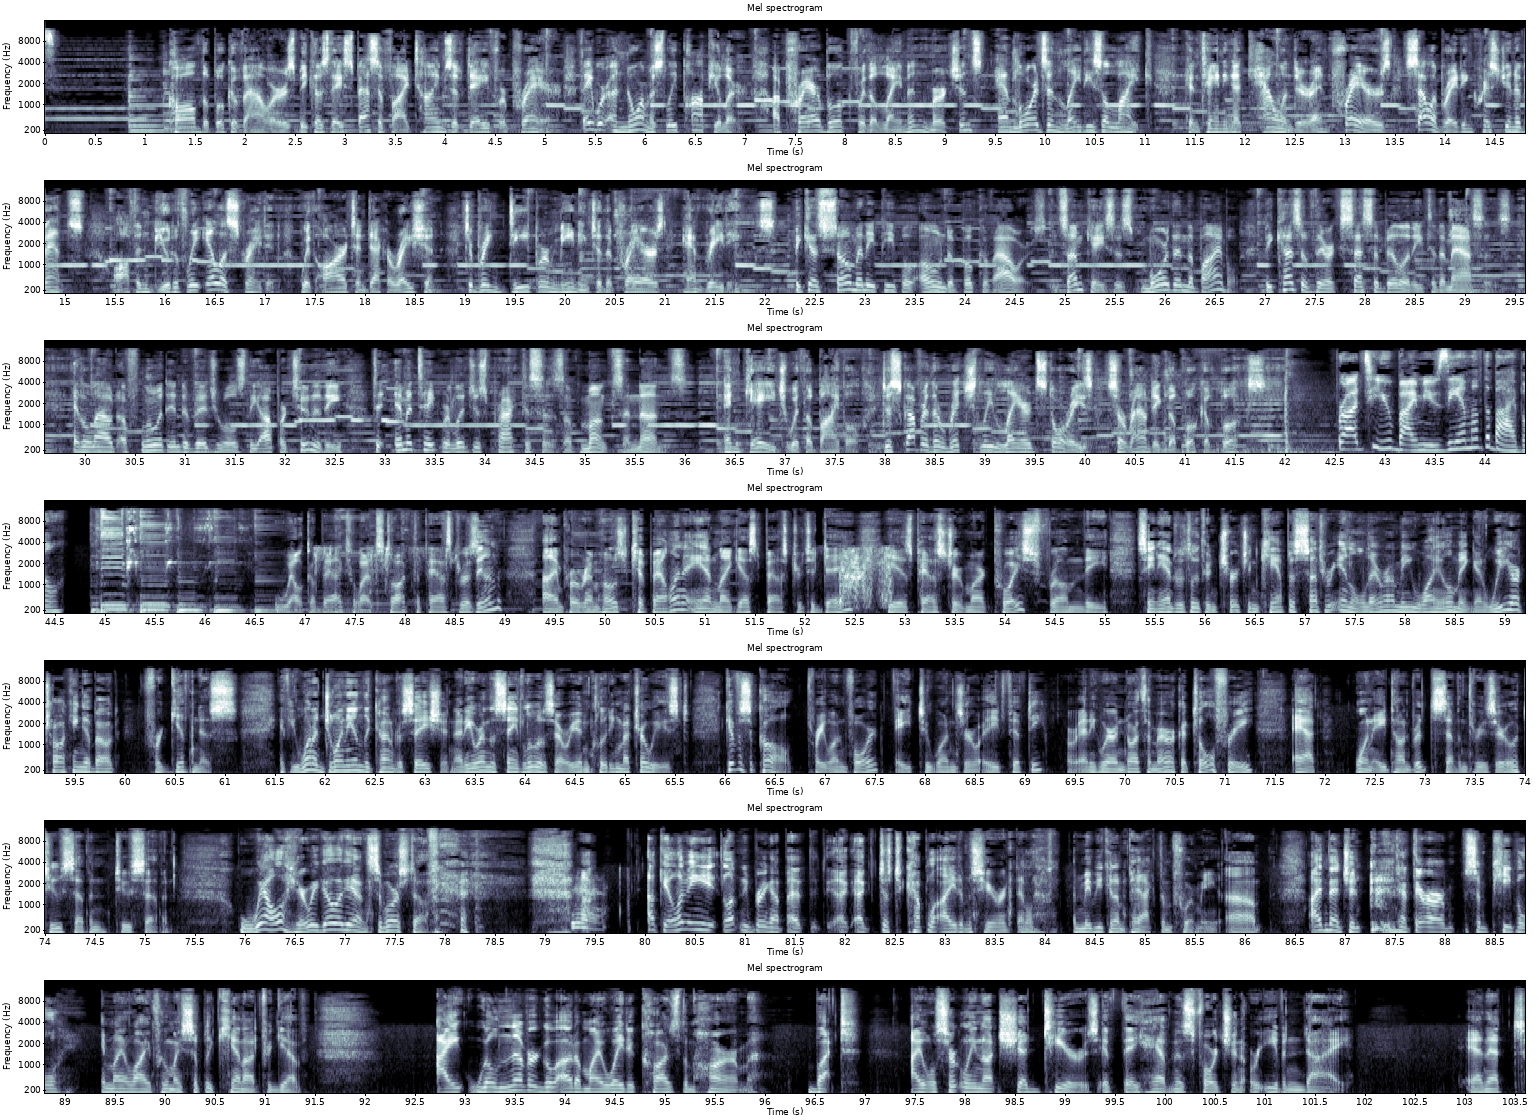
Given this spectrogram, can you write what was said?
Called the Book of Hours because they specified times of day for prayer, they were enormously popular. A prayer book for the laymen, merchants, and lords and ladies alike, containing a calendar and prayers celebrating Christian events, often beautifully illustrated with art and decoration to bring deeper meaning to the prayers and readings. Because so many people owned a Book of Hours, in some cases more than the Bible, because of their accessibility to the masses. It allowed affluent individuals the opportunity to imitate religious practices of monks and nuns. Engage with the Bible. Discover the richly layered stories surrounding the Book of Books. Brought to you by Museum of the Bible. Welcome back to Let's Talk. The pastor is in. I'm program host Kip Allen, and my guest pastor today is Pastor Mark Preuss from the St. Andrews Lutheran Church and Campus Center in Laramie, Wyoming. And we are talking about forgiveness. If you want to join in the conversation anywhere in the St. Louis area, including Metro East, give us a call, 314-821-0850, or anywhere in North America, toll free at 1-800-730-2727. Well, here we go again. Some more stuff. yeah. Uh, okay, let me let me bring up uh, uh, just a couple of items here, and, maybe you can unpack them for me. Uh, I mentioned that there are some people in my life whom I simply cannot forgive. I will never go out of my way to cause them harm, but I will certainly not shed tears if they have misfortune or even die. And that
